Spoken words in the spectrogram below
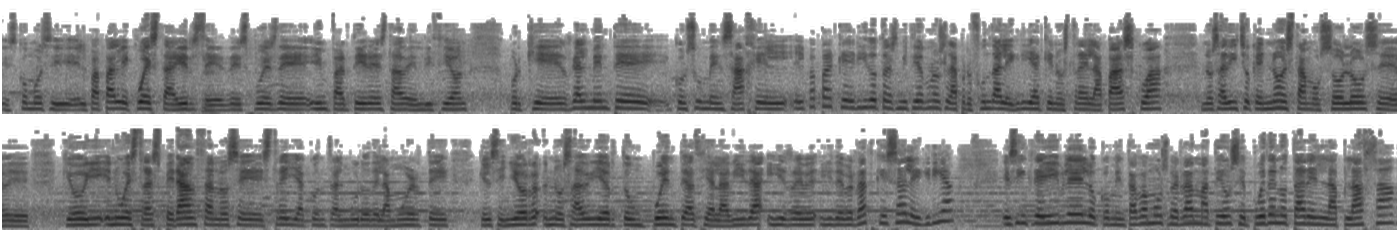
Es como si el Papa le cuesta irse después de impartir esta bendición, porque realmente con su mensaje el, Papa ha querido transmitirnos la profunda alegría que nos trae la Pascua. Nos ha dicho que no estamos solos, eh, que hoy nuestra esperanza no se estrella contra el muro de la muerte, que el Señor nos ha abierto un puente hacia la vida y, de verdad que esa alegría es increíble. Lo comentábamos, ¿verdad, Mateo? Se puede notar en la plaza,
